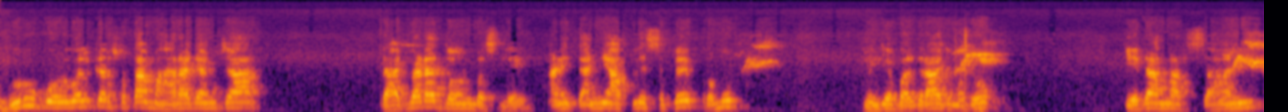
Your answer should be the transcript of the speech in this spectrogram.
गुरु गोळवलकर स्वतः महाराजांच्या राजवाड्यात जाऊन बसले आणि त्यांनी आपले सगळे प्रमुख म्हणजे बलराज मधोक केदारनाथ सहानी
